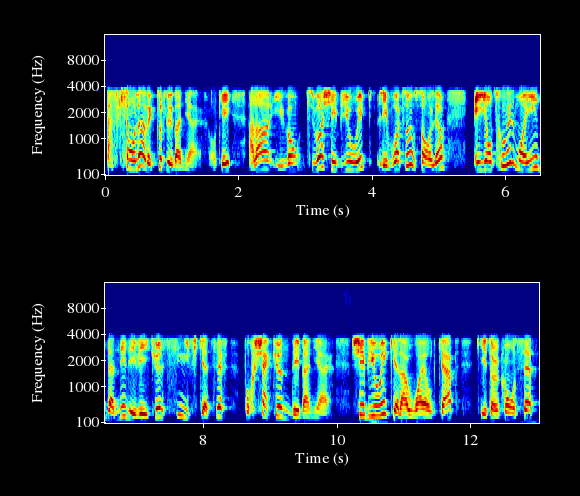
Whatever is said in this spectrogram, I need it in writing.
parce qu'ils sont là avec toutes les bannières, OK? Alors, ils vont, tu vas chez Buick, les voitures sont là et ils ont trouvé le moyen d'amener des véhicules significatifs pour chacune des bannières. Chez Buick, il y a la Wildcat, qui est un concept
